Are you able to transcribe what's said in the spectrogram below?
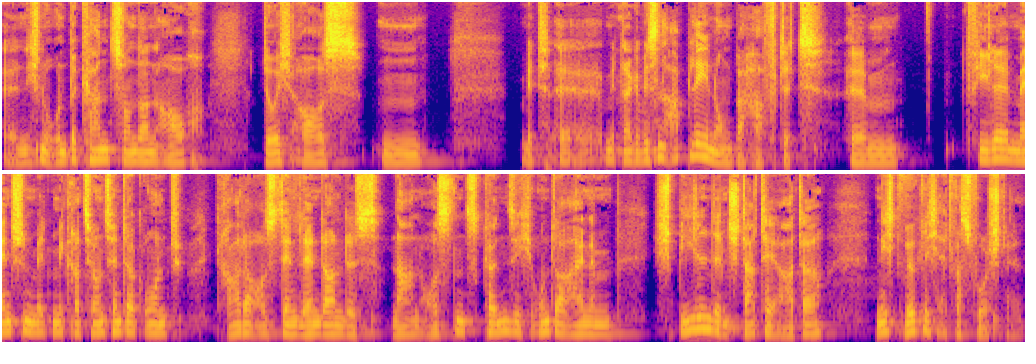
äh, nicht nur unbekannt, sondern auch durchaus mh, hm, mit, äh, mit einer gewissen Ablehnung behaftet. Ähm, viele Menschen mit Migrationshintergrund, gerade aus den Ländern des Nahen Ostens, können sich unter einem spielenden Stadttheater nicht wirklich etwas vorstellen.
